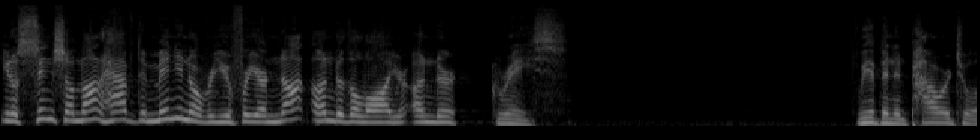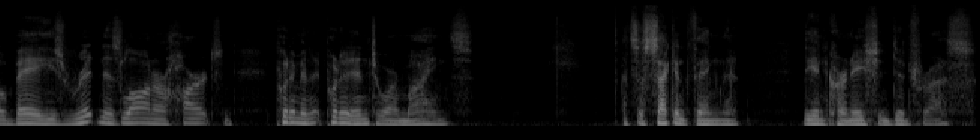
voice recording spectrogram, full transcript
you know, sin shall not have dominion over you, for you're not under the law, you're under grace. We have been empowered to obey. He's written his law in our hearts and put, him in, put it into our minds. That's the second thing that the incarnation did for us.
